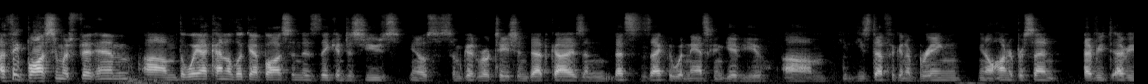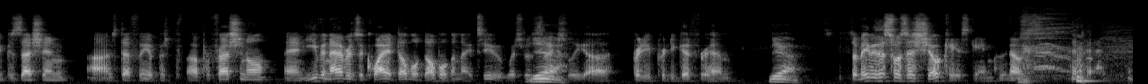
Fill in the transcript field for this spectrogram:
I think Boston would fit him. Um, the way I kind of look at Boston is they can just use you know some good rotation depth guys, and that's exactly what Nance can give you. Um, he's definitely going to bring you know 100 percent every every possession. Uh, he's definitely a, a professional, and he even averaged a quiet double double tonight too, which was Yeah. actually uh, pretty pretty good for him. Yeah. So maybe this was his showcase game. Who knows?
